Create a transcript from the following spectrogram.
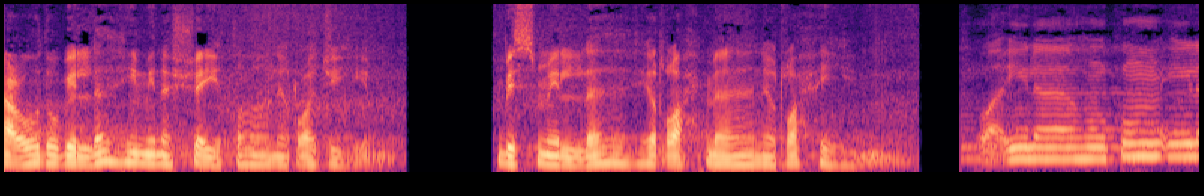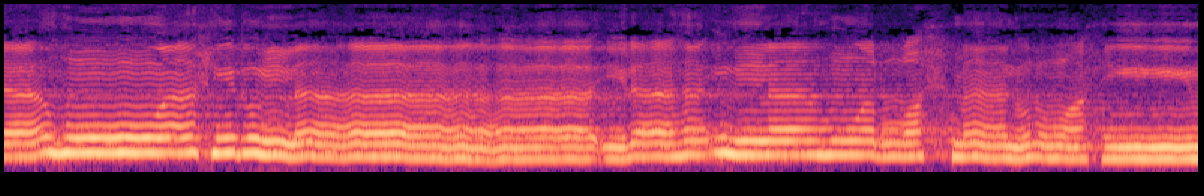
أعوذ بالله من الشيطان الرجيم بسم الله الرحمن الرحيم وإلهكم إله واحد لا إله إلا هو الرحمن الرحيم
